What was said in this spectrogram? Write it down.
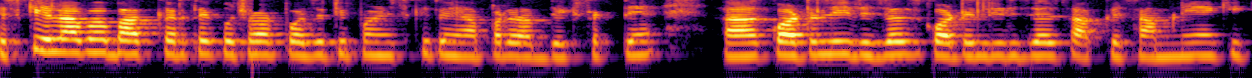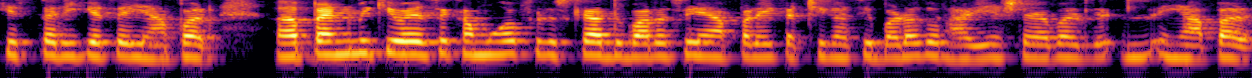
इसके अलावा बात करते हैं कुछ और पॉजिटिव पॉइंट्स की तो यहाँ पर आप देख सकते हैं क्वार्टरली रिज़ल्ट क्वार्टरली रिज़ल्ट आपके सामने है कि किस तरीके से यहाँ पर पेंडेमिक की वजह से कम हुआ, फिर उसके बाद दोबारा से यहाँ पर एक अच्छी खासी बढ़त और हाइएस्ट यहाँ पर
